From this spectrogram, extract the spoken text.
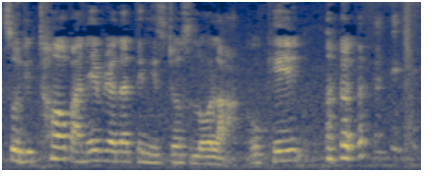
So the top and every other thing is just lola okay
